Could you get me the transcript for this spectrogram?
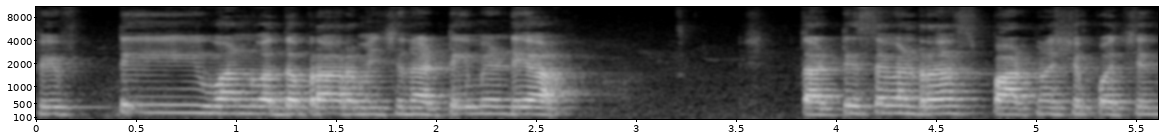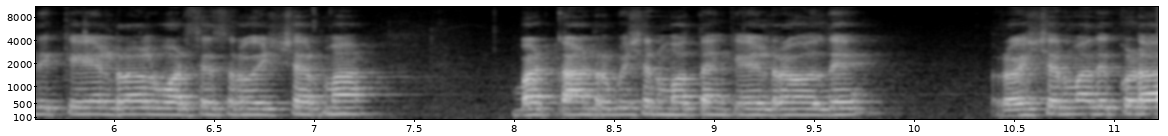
ఫిఫ్టీ వన్ వద్ద ప్రారంభించిన Team India thirty seven runs partnership వచ్చింది. KL Rahul versus Rohit Sharma. But contribution మొత్తం కేఎల్ రాహుల్దే. రోహిత్ శర్మది కూడా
